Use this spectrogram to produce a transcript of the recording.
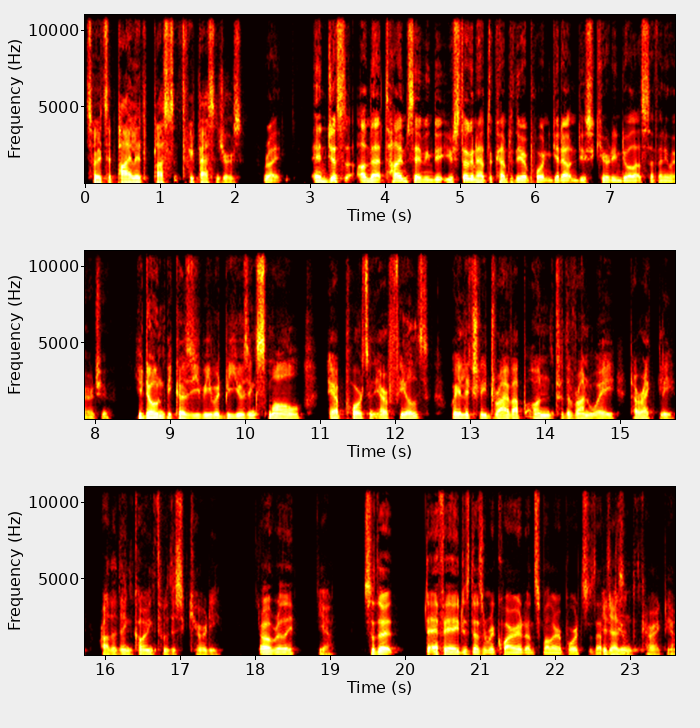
So it's a pilot plus three passengers. Right. And just on that time saving, you're still going to have to come to the airport and get out and do security and do all that stuff anyway, aren't you? You don't because you, we would be using small airports and airfields where you literally drive up onto the runway directly rather than going through the security. Oh, really? Yeah. So the the FAA just doesn't require it on smaller airports. Is that It doesn't, correct? Yeah.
